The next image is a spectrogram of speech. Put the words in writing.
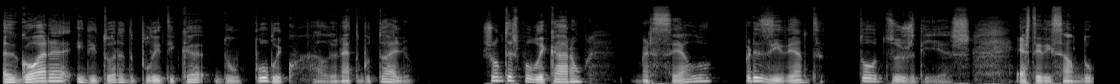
agora editora de política do Público, a Leonete Botelho. Juntas publicaram Marcelo, Presidente todos os dias. Esta edição do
